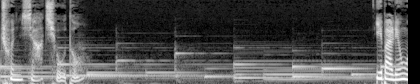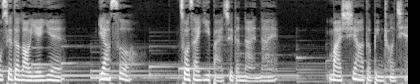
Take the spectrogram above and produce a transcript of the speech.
春夏秋冬。一百零五岁的老爷爷亚瑟，坐在一百岁的奶奶玛西亚的病床前。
